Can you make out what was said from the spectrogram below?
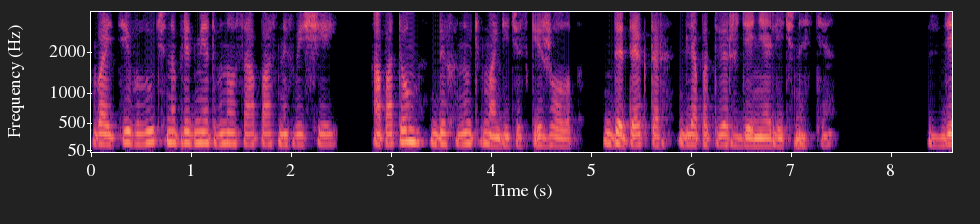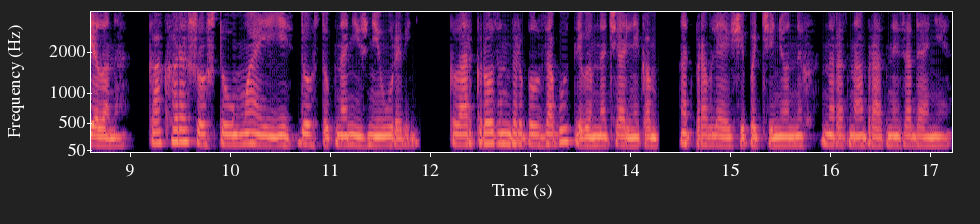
войти в луч на предмет вноса опасных вещей, а потом дыхнуть в магический жёлоб. Детектор для подтверждения личности. Сделано. Как хорошо, что у Майи есть доступ на нижний уровень. Кларк Розенберг был заботливым начальником, отправляющий подчиненных на разнообразные задания,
